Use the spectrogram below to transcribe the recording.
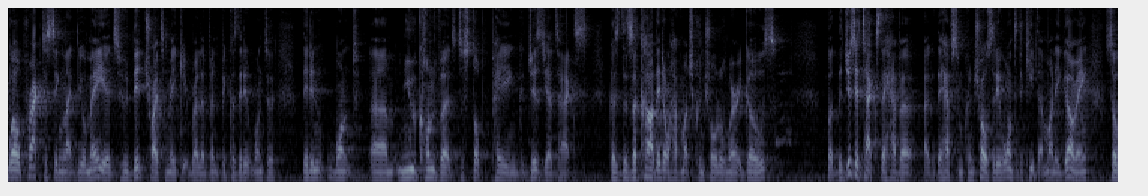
well practicing, like the Umayyads, who did try to make it relevant because they didn't want, to, they didn't want um, new converts to stop paying jizya tax, because the zakah, they don't have much control on where it goes. But the jizya tax, they have, a, they have some control, so they wanted to keep that money going. So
